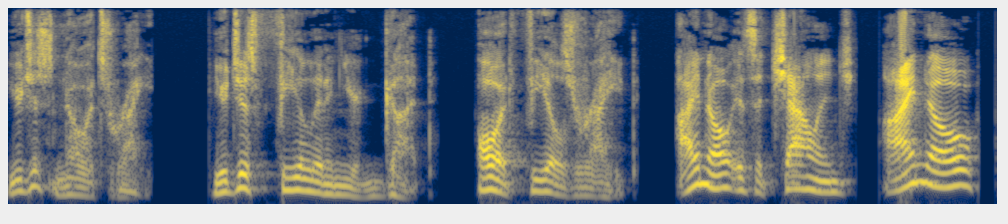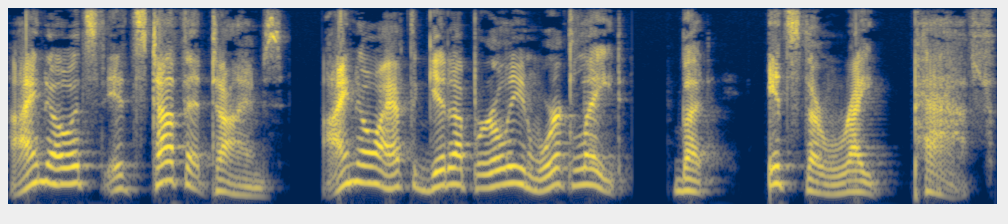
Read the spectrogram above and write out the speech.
you just know it's right. You just feel it in your gut. Oh, it feels right. I know it's a challenge. I know, I know it's it's tough at times. I know I have to get up early and work late, but it's the right path.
